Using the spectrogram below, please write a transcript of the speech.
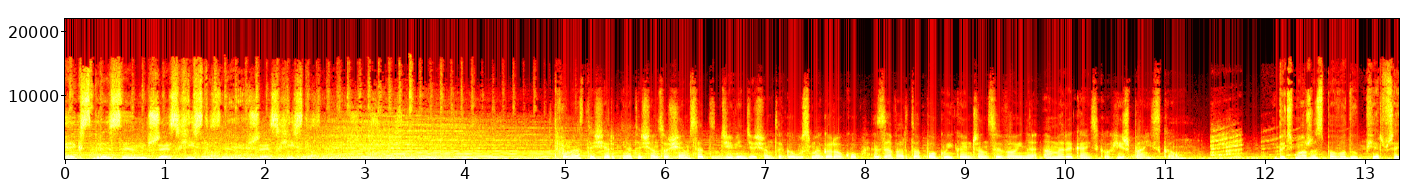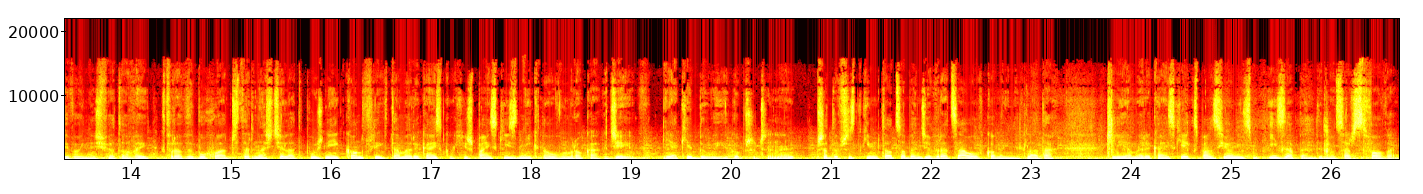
Ekspresem przez historię. Przez historię. 12 sierpnia 1898 roku zawarto pokój kończący wojnę amerykańsko-hiszpańską. Być może z powodu I wojny światowej, która wybuchła 14 lat później, konflikt amerykańsko-hiszpański zniknął w mrokach dziejów. Jakie były jego przyczyny? Przede wszystkim to, co będzie wracało w kolejnych latach, czyli amerykański ekspansjonizm i zapędy mocarstwowe.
